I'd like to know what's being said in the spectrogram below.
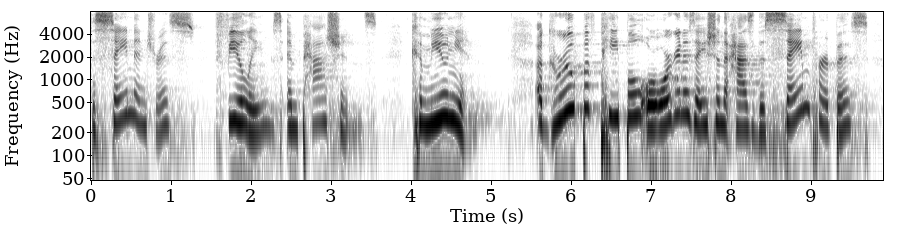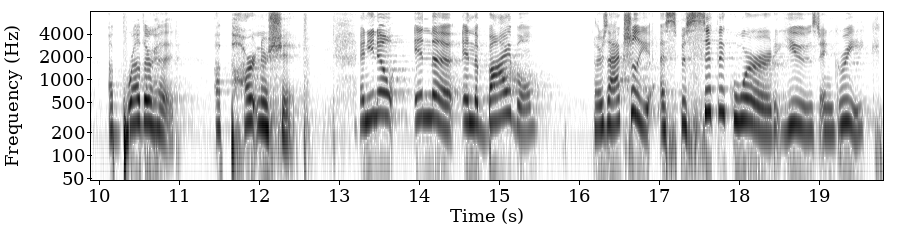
the same interests, feelings, and passions. Communion, a group of people or organization that has the same purpose, a brotherhood, a partnership. And you know, in the in the Bible, there's actually a specific word used in Greek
